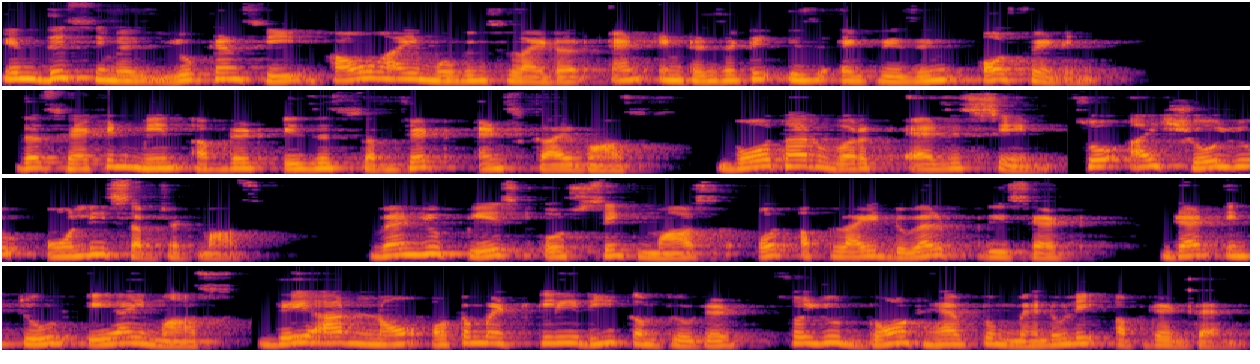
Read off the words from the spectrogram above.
In this image, you can see how I moving slider and intensity is increasing or fading. The second main update is the subject and sky mask. Both are work as the same. So I show you only subject mask. When you paste or sync mask or apply dual preset that include AI masks, they are now automatically recomputed so you don't have to manually update them.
